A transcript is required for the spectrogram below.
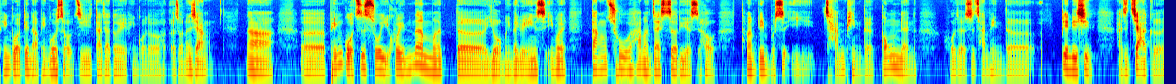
苹果电脑、苹果手机，大家对苹果都耳熟能详。那呃，苹果之所以会那么的有名的原因，是因为当初他们在设立的时候，他们并不是以产品的功能或者是产品的便利性还是价格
